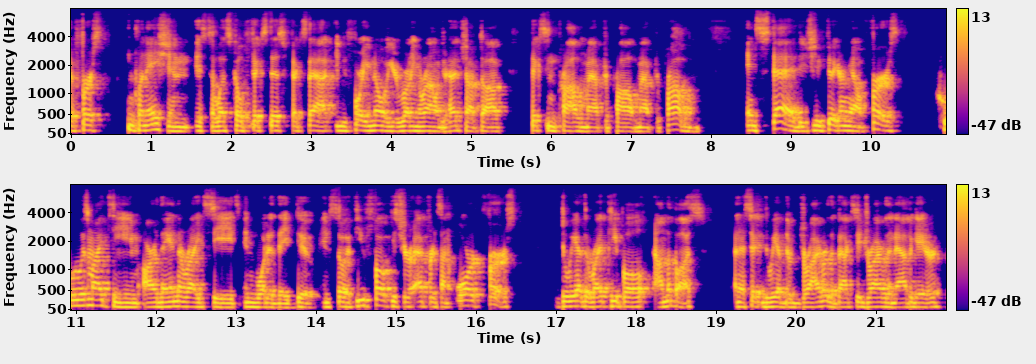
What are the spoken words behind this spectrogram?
the first inclination is to let's go fix this, fix that. And before you know it, you're running around with your head chopped off, fixing problem after problem after problem. Instead, you should be figuring out first who is my team? Are they in the right seats? And what do they do? And so if you focus your efforts on org first, do we have the right people on the bus? And I said, do we have the driver, the backseat driver, the navigator?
